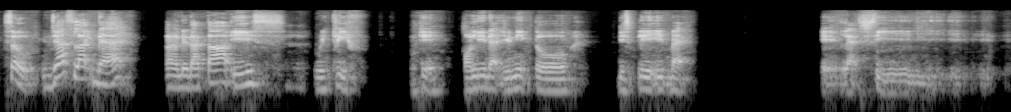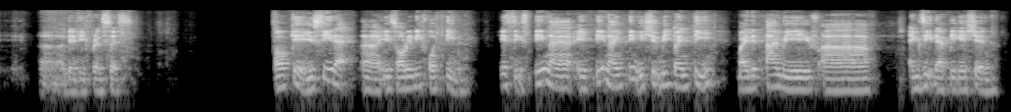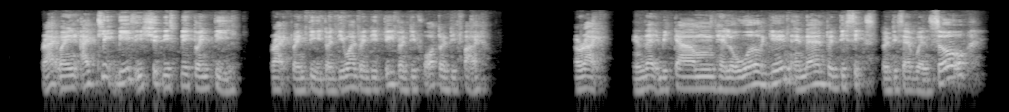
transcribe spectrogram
So just like that, uh, the data is retrieved. Okay, only that you need to display it back. Okay, let's see uh, the differences. Okay, you see that uh, it's already 14. Okay, 16, uh, 18, 19, it should be 20 by the time we uh, exit the application. Right, when I click this, it should display 20. Right, 20, 21, 23, 24, 25. Alright, and then it become hello world again, and then 26, 27. So,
